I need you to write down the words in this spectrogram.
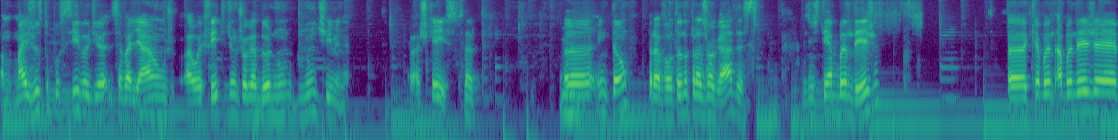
a mais justo possível de se avaliar um, jo- o efeito de um jogador num, num time, né? Eu acho que é isso. Certo. Ah, então, pra, voltando para as jogadas, a gente tem a bandeja. ah, que a, ban- a bandeja é,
